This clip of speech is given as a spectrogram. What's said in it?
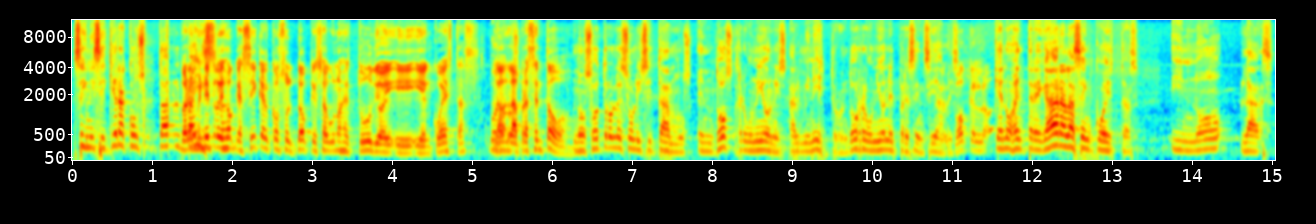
sin ni siquiera consultar al Pero el ministro dijo que sí, que él consultó, que hizo algunos estudios y, y- y encuestas. Bueno, la, nos- la presentó. Nosotros le solicitamos en dos reuniones al ministro, en dos reuniones presenciales, Enfóquenlo. que nos entregara las encuestas y no las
